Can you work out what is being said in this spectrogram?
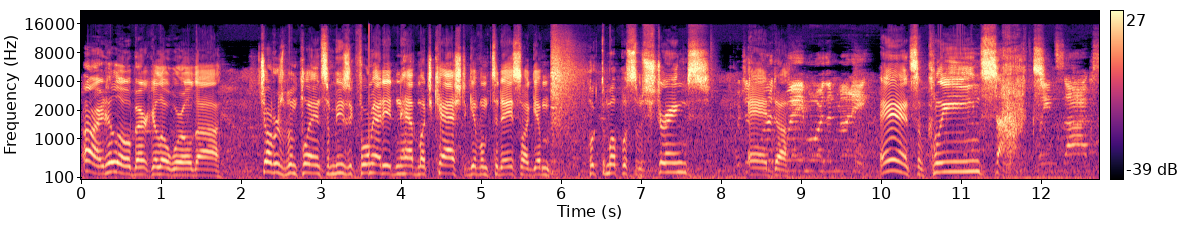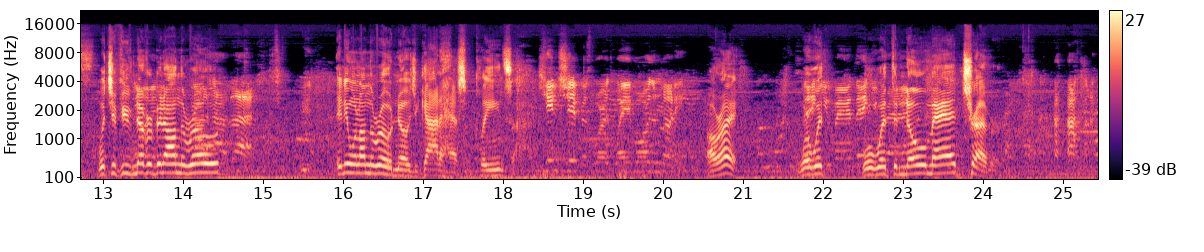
All right, hello America, hello world. Uh, Trevor's been playing some music for me. I didn't have much cash to give him today, so I give him, hooked him up with some strings Which is and worth uh, way more than money. and some clean socks. Clean socks. Which, if you've never been on the road, anyone on the road knows you gotta have some clean socks. Kinship is worth way more than money. All right, we're Thank with you, we're you with man. the. Nomad Trevor.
